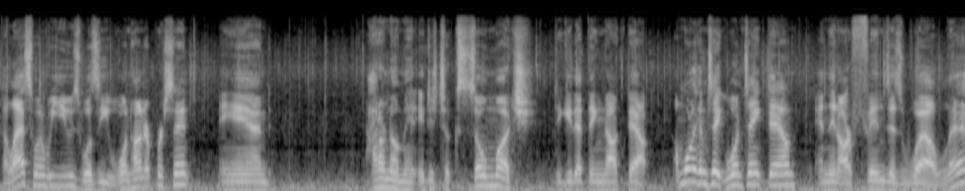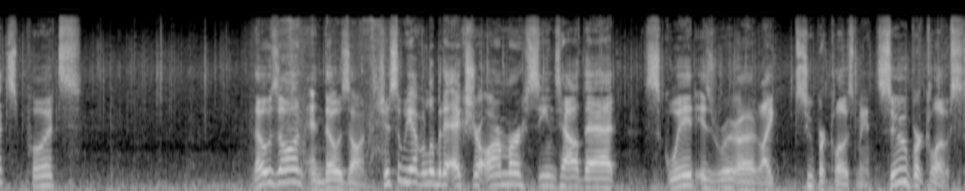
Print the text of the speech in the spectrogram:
The last one we used was the 100%. And I don't know, man. It just took so much to get that thing knocked out. I'm only going to take one tank down and then our fins as well. Let's put those on and those on. Just so we have a little bit of extra armor, seeing how that squid is uh, like super close, man. Super close.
